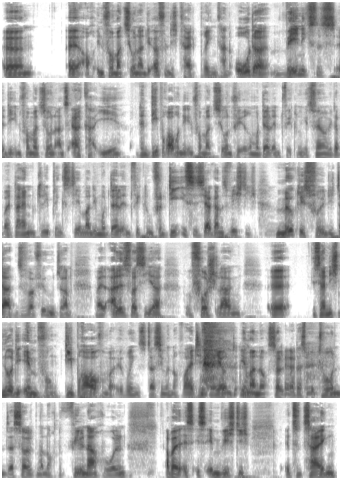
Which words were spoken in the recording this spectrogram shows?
ähm, äh, auch Informationen an die Öffentlichkeit bringen kann oder wenigstens äh, die Informationen ans RKI, denn die brauchen die Informationen für ihre Modellentwicklung. Jetzt wären wir wieder bei deinem Lieblingsthema, die Modellentwicklung. Für die ist es ja ganz wichtig, mhm. möglichst früh die Daten zur Verfügung zu haben, weil alles, was sie ja vorschlagen, äh, ist ja nicht nur die Impfung, die brauchen wir übrigens, da sind wir noch weit hinterher und immer noch sollten wir das betonen, das sollten wir noch viel nachholen. Aber es ist eben wichtig äh, zu zeigen,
